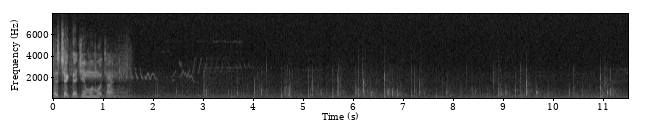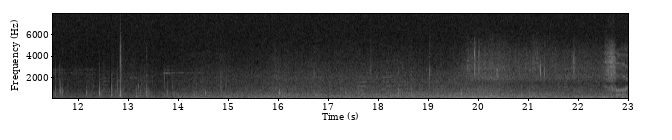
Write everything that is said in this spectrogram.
Let's check that gym one more time. Four.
